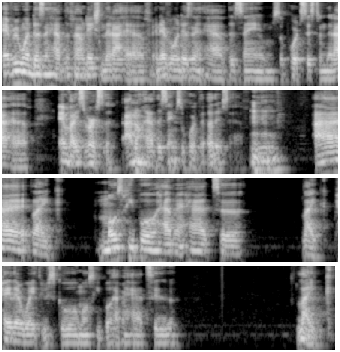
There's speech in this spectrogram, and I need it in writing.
everyone doesn't have the foundation that I have, and everyone doesn't have the same support system that I have, and vice versa. I don't have the same support that others have. Mhm. I like most people haven't had to like pay their way through school. Most people haven't had to like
